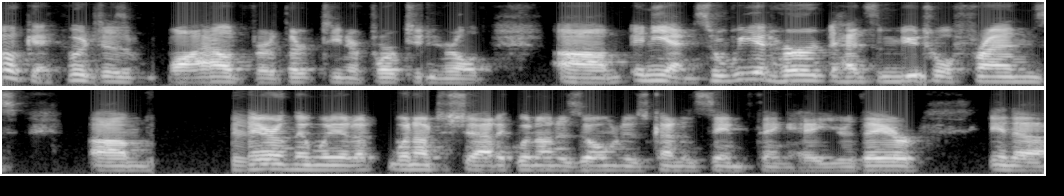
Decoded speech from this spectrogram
okay, which is wild for a 13 or 14 year old. Um, and yeah, so we had heard, had some mutual friends um, there, and then when he went out to Shattuck, went on his own, it was kind of the same thing. Hey, you're there in a,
